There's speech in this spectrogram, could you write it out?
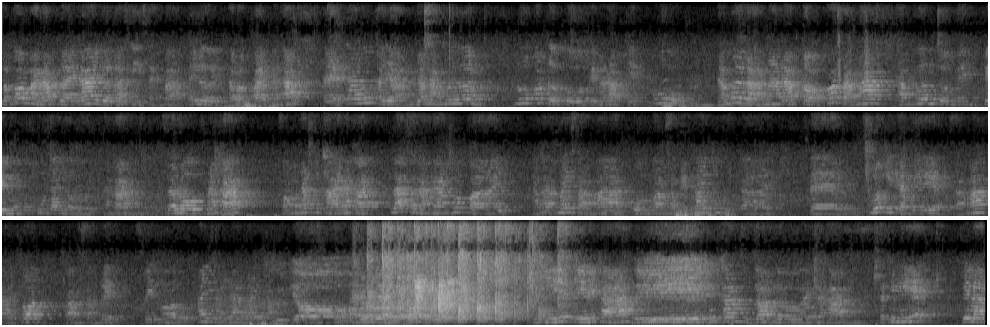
แล้วก็มารับรายได้เดือนละ4 0 0แสนบาทได้เลยตลอดไปนะคะ แต่ถ้าลูกขยันและทำเพิ่ม ลูกก็เติบโตเป็นระดับเพชรคู่แล้วเมื่อหลานมารับต่อก็สามารถทำเพิ่มจนเป็นเป็นมงกุฎพูดได้เลยนะคะ สรุปนะคะสองบรรทัดสุดท้ายนะคะ ลัก ษณะงานทั่วไปนะคะไม่สามารถโอนความสำเร็จให้ผู้อื่นได้ แต่ธุรกิจแอมเวย์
